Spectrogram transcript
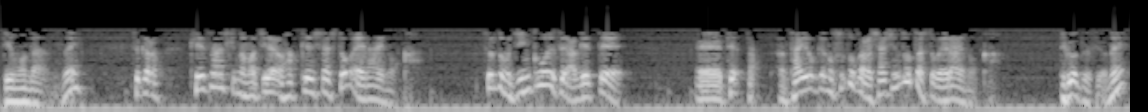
っていう問題なんですね。それから、計算式の間違いを発見した人が偉いのか。それとも人工衛星を上げて、えー、太陽系の外から写真撮った人が偉いのか。っていうことですよね。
